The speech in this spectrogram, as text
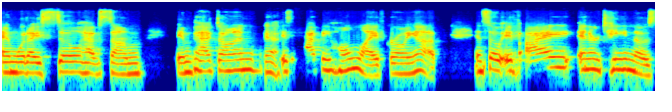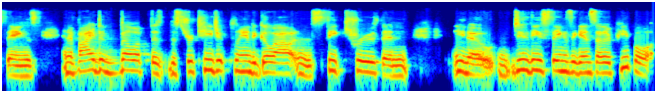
and what I still have some impact on, Yeah. is happy home life growing up. And so if I entertain those things, and if I develop the, the strategic plan to go out and speak truth and you know do these things against other people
